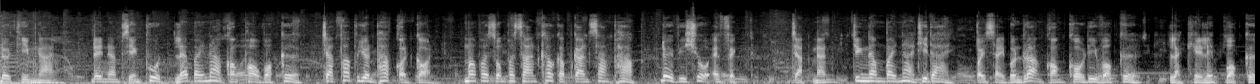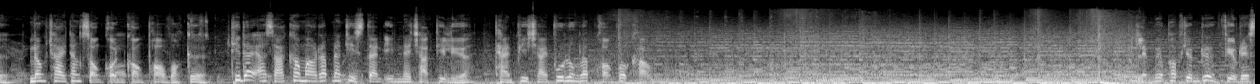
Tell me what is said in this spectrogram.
โดยทีมงานได้นำเสียงพูดและใบหน้าของพอลวอลเกอร์ จากภาพยนตร์ภาคก่อนๆ มาผสมผสานเข้ากับการสร้างภาพด้วยวิชวลเอฟเฟกจากนั้นจึงนำใบหน้าที่ได้ไปใส่บนร่างของโคดี้วอลเกอร์และเคเลบวอลเกอร์น้องชายทั้งสองคนของพอลวอลเกอร์ ที่ได้อาสาเข้ามารับหน้าที่สแตนด์อินในฉากที่เหลือ แทนพี่ชายผู้ล่วงลับของพวกเขา และเมื่อภาพยนตร์เรื่อง Furious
